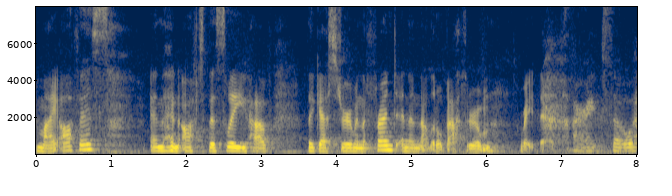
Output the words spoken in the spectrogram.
my office. And then off to this way, you have the guest room in the front and then that little bathroom right there. All right, so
